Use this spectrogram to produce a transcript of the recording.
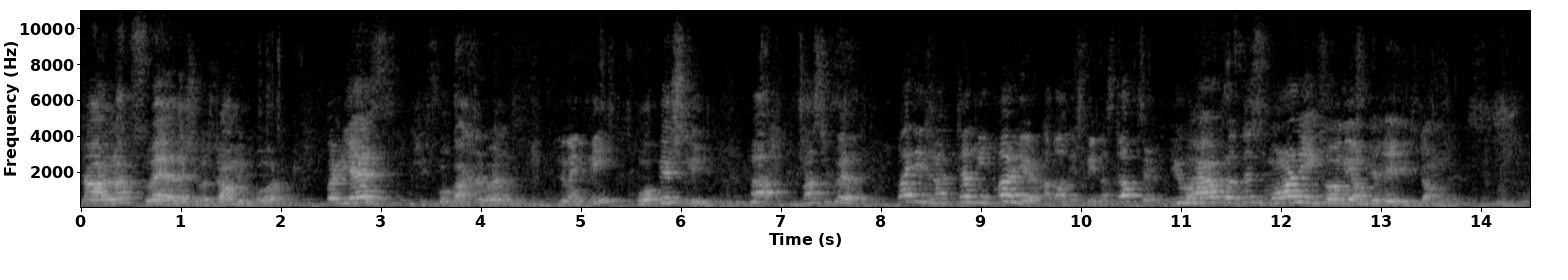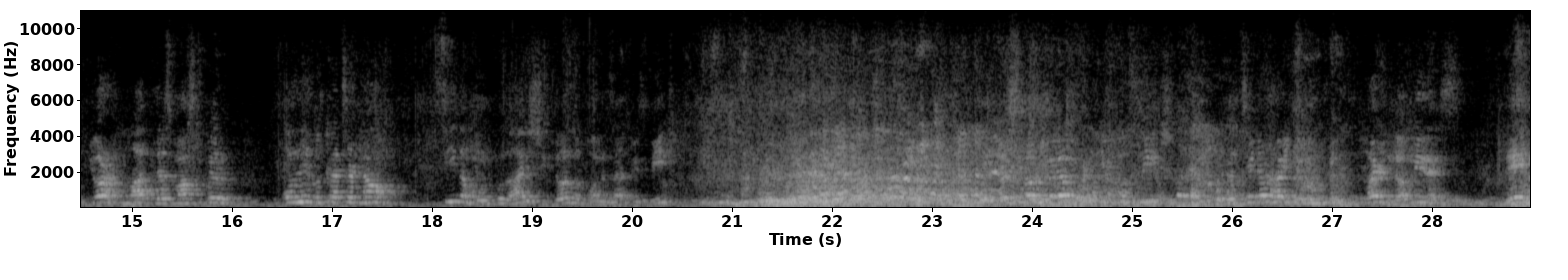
Now, I'll not swear that she was drowned before, but yes, she spoke afterwards, Fluently? copiously. Uh, Master Quill, why did you not tell me earlier about this famous doctor? You have but this morning told me of your lady's dumbness. You are heartless, Master Quill. Only look at her now. See the mournful eyes she turns upon us as we speak. Does she not bear beautiful speech? Consider her youth, her loveliness. Nay,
